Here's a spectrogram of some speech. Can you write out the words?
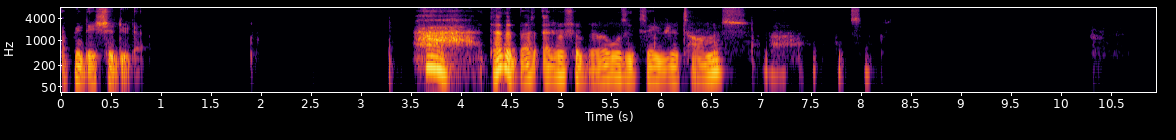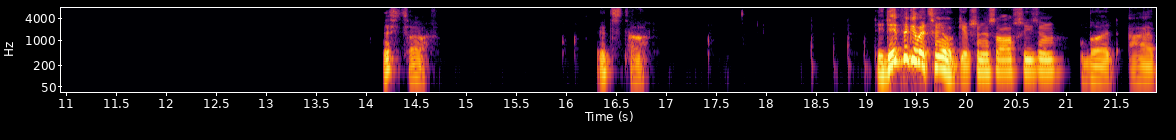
I think they should do that. that the best edge rusher available was Xavier Thomas. that sucks. It's tough. It's tough. They did pick up Antonio Gibson this offseason, but I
